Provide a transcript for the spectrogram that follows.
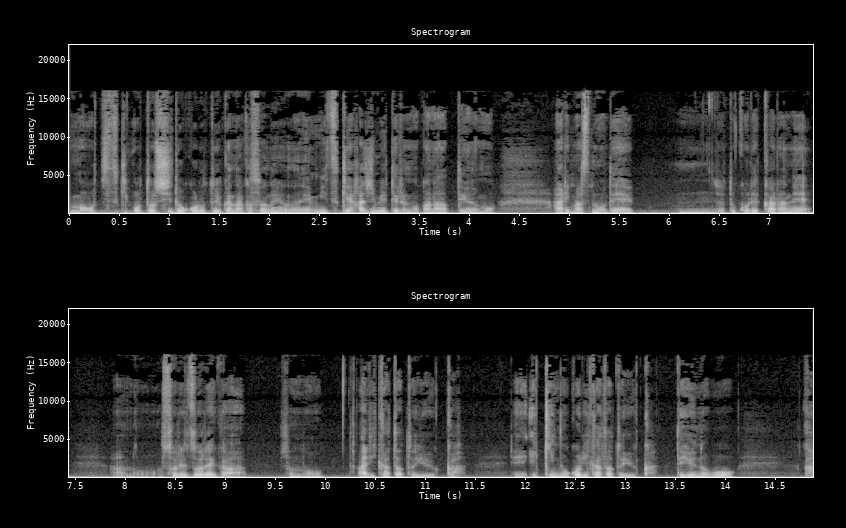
ー、まあ、落ち着き落としどころというかなんかそのようなね見つけ始めてるのかなっていうのもありますのでうんちょっとこれからねあのそれぞれがその在り方というか、えー、生き残り方というかっていうのを考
